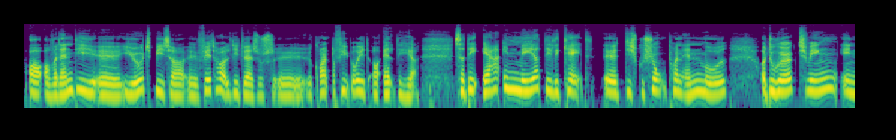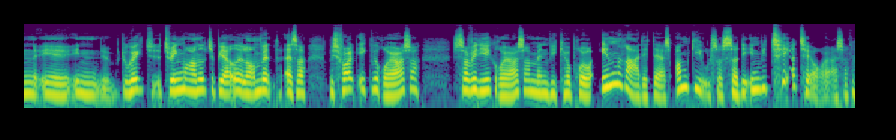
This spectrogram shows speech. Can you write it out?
og, og hvordan de øh, i øvrigt spiser øh, fedtholdigt versus øh, grønt og fiberigt, og alt det her. Så det er en mere delikat øh, diskussion på en anden måde. Og du kan jo ikke tvinge en, øh, en øh, du kan ikke tvinge Mohammed til bjerget, eller omvendt. Altså, hvis folk ikke vil røre sig, så vil de ikke røre sig, men vi kan jo prøve at indrette deres omgivelser, så det inviterer til at røre sig. Mm.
